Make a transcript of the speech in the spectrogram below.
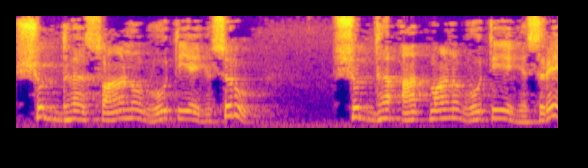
ಶುದ್ಧ ಸ್ವಾನುಭೂತಿಯ ಹೆಸರು, ಶುದ್ಧ ಆತ್ಮಾನುಭೂತಿಯ ಹೆಸರೇ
